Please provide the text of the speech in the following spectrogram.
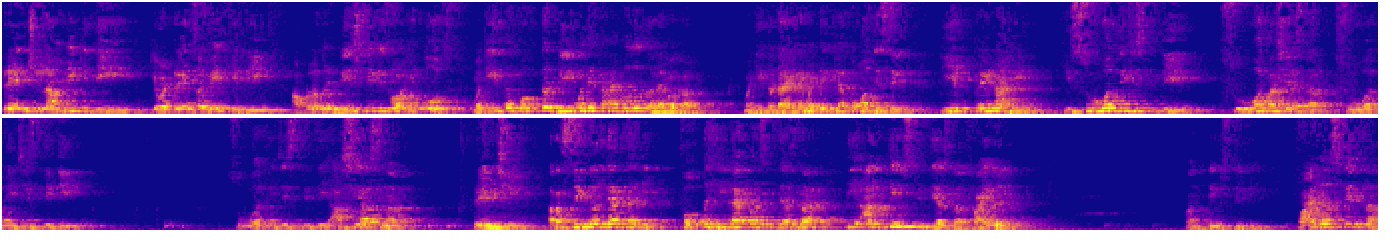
ट्रेनची लांबी किती? किंवा ट्रेनचा वेग किती? आपला जो डिश टीव्ही जो आहे तोच. म्हणजे इथं फक्त डी मध्ये काय बदल झालाय बघा. म्हणजे इथं डायग्रामॅटिक तुम्हाला दिसेल की एक ट्रेन आहे ही सुरुवातीची स्थिती सुरुवात अशी असणार सुरुवातीची स्थिती. सुरुवातीची स्थिती अशी असणार. ट्रेनची आता सिग्नल त्यात झाली फक्त ही काय परिस्थिती असणार? ही अंतिम स्थिती असणार फायनल अंतिम स्थिती. फायनल स्टेजला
